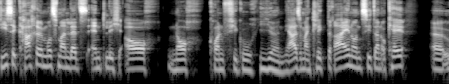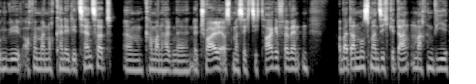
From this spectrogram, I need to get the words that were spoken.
diese Kachel muss man letztendlich auch noch konfigurieren. Ja, also man klickt rein und sieht dann, okay, äh, irgendwie, auch wenn man noch keine Lizenz hat, ähm, kann man halt eine, eine Trial erstmal 60 Tage verwenden. Aber dann muss man sich Gedanken machen, wie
